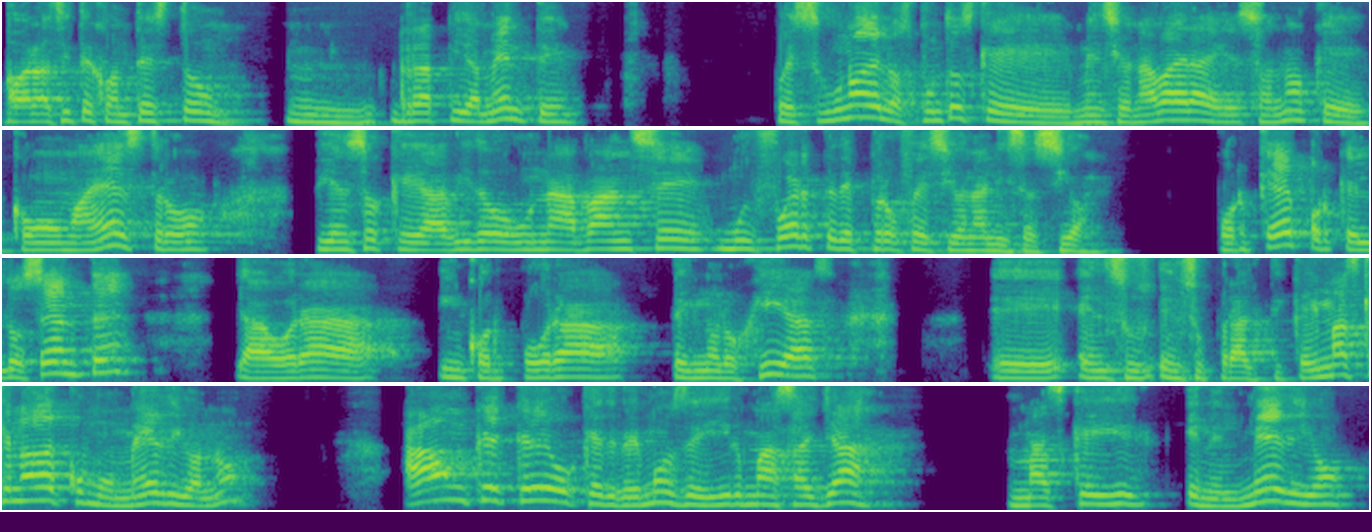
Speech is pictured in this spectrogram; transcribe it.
ahora sí te contesto mm, rápidamente. Pues uno de los puntos que mencionaba era eso, ¿no? Que como maestro pienso que ha habido un avance muy fuerte de profesionalización. ¿Por qué? Porque el docente ahora incorpora tecnologías eh, en, su, en su práctica y más que nada como medio, ¿no? Aunque creo que debemos de ir más allá, más que ir en el medio,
